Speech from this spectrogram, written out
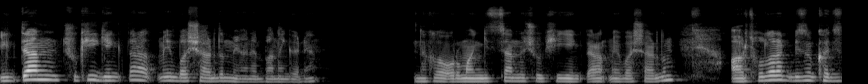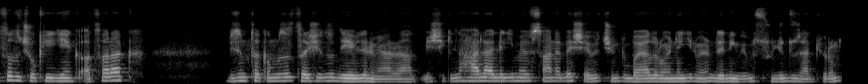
İlkten çok iyi gankler atmayı başardım yani bana göre. Ne kadar orman gitsem de çok iyi gankler atmayı başardım. Artı olarak bizim Kadita da çok iyi gank atarak bizim takımımızı taşıdı diyebilirim yani rahat bir şekilde. Hala ligim efsane 5 evet çünkü bayağıdır oyuna girmiyorum. Dediğim gibi sunucu düzeltiyorum.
